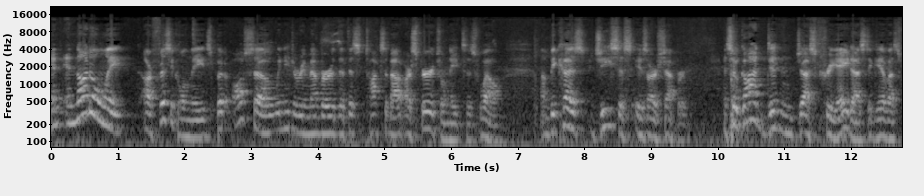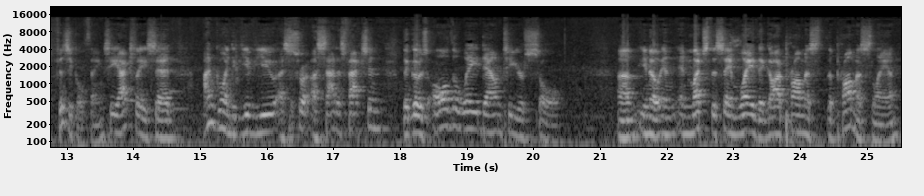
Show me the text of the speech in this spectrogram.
And, and not only our physical needs, but also we need to remember that this talks about our spiritual needs as well. Um, because Jesus is our shepherd. And so God didn't just create us to give us physical things. He actually said, I'm going to give you a, a satisfaction that goes all the way down to your soul. Um, you know, in, in much the same way that God promised the promised land,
